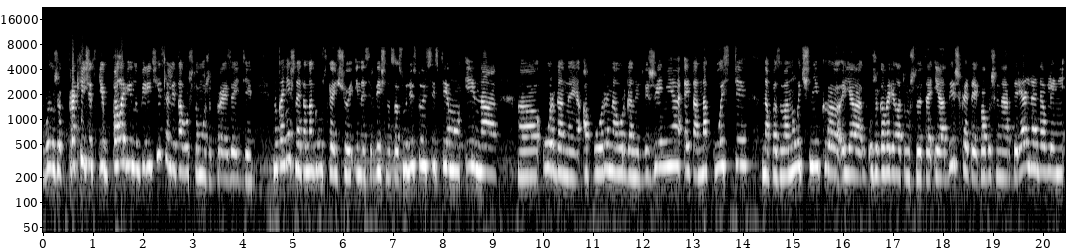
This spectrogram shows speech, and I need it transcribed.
Вы уже практически половину перечислили того, что может произойти. Ну, конечно, это нагрузка еще и на сердечно-сосудистую систему, и на органы опоры, на органы движения, это на кости, на позвоночник. Я уже говорила о том, что это и одышка, это и повышенное артериальное давление,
